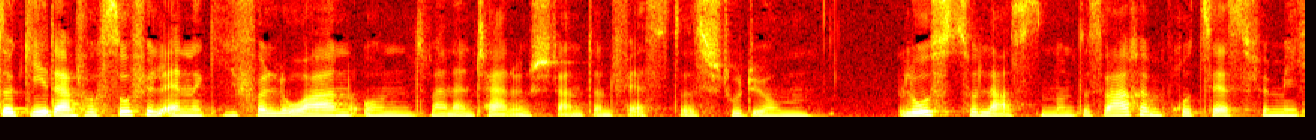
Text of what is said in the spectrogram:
Da geht einfach so viel Energie verloren und meine Entscheidung stand dann fest, das Studium loszulassen. Und das war auch ein Prozess für mich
